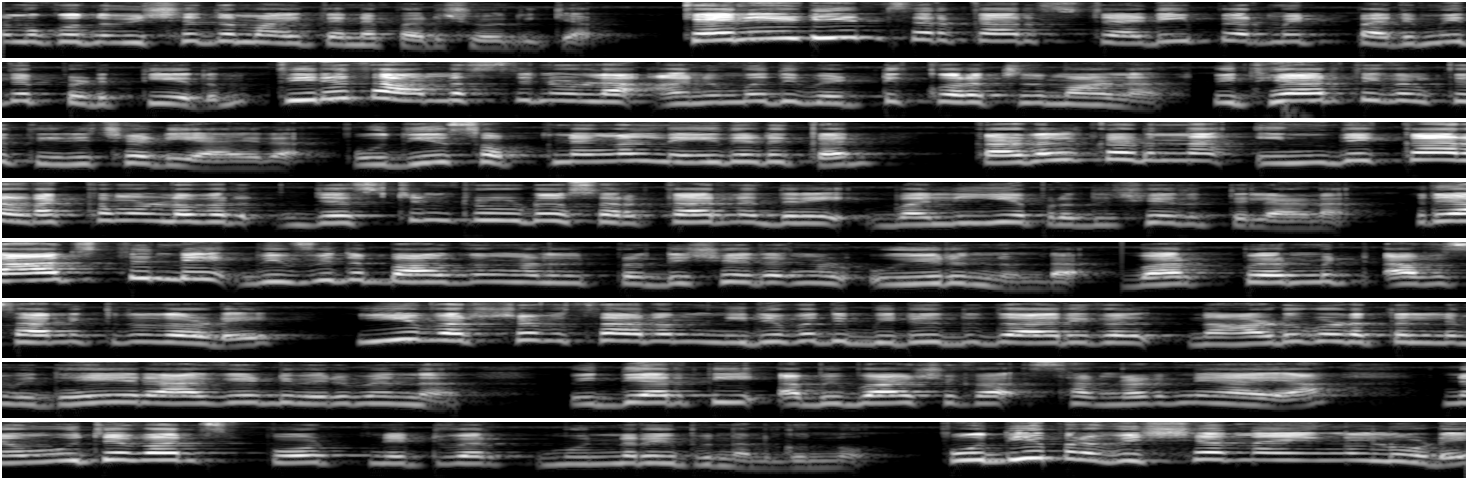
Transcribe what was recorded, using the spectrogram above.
നമുക്കൊന്ന് വിശദമായി തന്നെ പരിശോധിക്കാം. കനേഡിയൻ സർക്കാർ സ്റ്റഡി പെർമിറ്റ് പരിമിതപ്പെടുത്തിയതും സ്ഥിരതാമസത്തിനുള്ള അനുമതി വെട്ടിക്കുറച്ചതുമാണ് വിദ്യാർത്ഥികൾക്ക് തിരിച്ചടിയായത്. പുതിയ സ്വപ്നങ്ങൾ നെയ്തെടുക്കാൻ കടൽ കടന്ന ഇന്ത്യക്കാരടക്കമുള്ളവർ ജസ്റ്റിൻ ട്രൂഡോ സർക്കാരിനെതിരെ വലിയ പ്രതിഷേധത്തിലാണ്. രാജ്യത്തിന്റെ വിവിധ ഭാഗങ്ങളിൽ പ്രതിഷേധങ്ങൾ ഉയരുന്നുണ്ട്. വർക്ക് പെർമിറ്റ് അവസാനിക്കുന്നതോടെ ഈ വർഷാവസാനം നിരവധി ബിരുദധാരികൾ നാടുകടത്തലിന് വിധേയരാകേണ്ടി വരുമെന്ന് വിദ്യാർത്ഥി അഭിഭാഷക സംഘടനയായ നവജവാൻ സ്പോർട്ട് നെറ്റ്വർക്ക് മുന്നറിയിപ്പ് നൽകുന്നു. പുതിയ പ്രവിശ്യ നയങ്ങളിലൂടെ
